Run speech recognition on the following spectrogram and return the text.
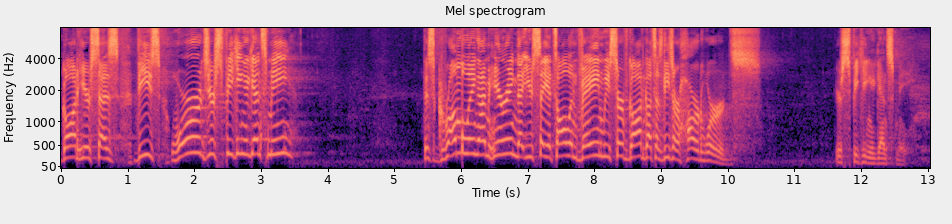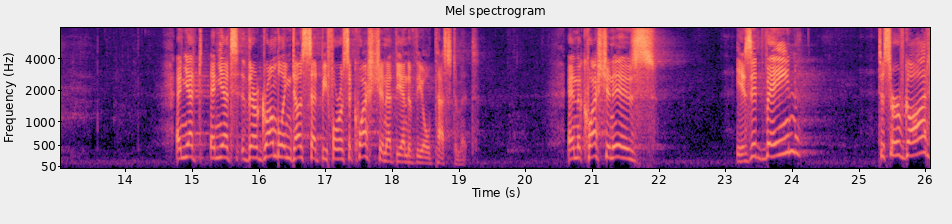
God here says, These words you're speaking against me, this grumbling I'm hearing that you say it's all in vain, we serve God, God says, These are hard words you're speaking against me. And yet, and yet, their grumbling does set before us a question at the end of the Old Testament. And the question is is it vain to serve God?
